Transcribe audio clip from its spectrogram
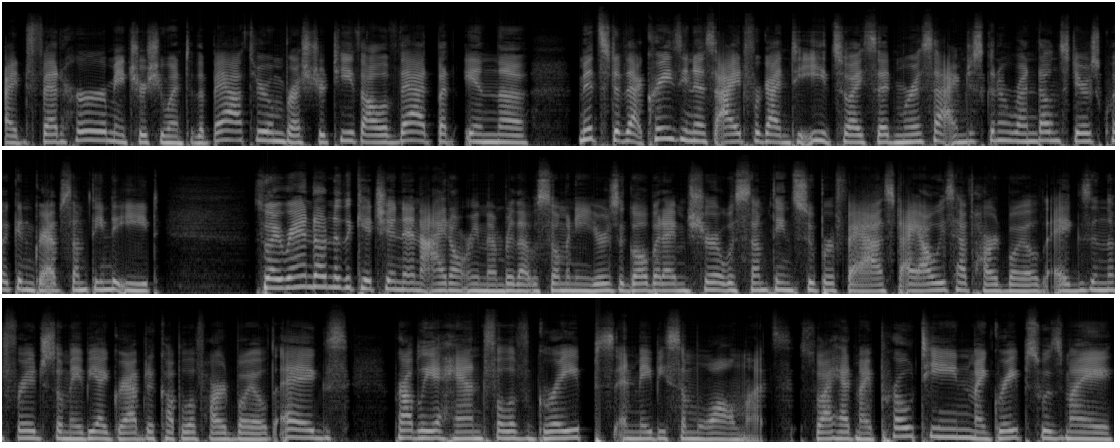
I'd fed her, made sure she went to the bathroom, brushed her teeth, all of that. But in the midst of that craziness, I had forgotten to eat. So I said, Marissa, I'm just going to run downstairs quick and grab something to eat. So I ran down to the kitchen and I don't remember that was so many years ago, but I'm sure it was something super fast. I always have hard boiled eggs in the fridge. So maybe I grabbed a couple of hard boiled eggs, probably a handful of grapes, and maybe some walnuts. So I had my protein, my grapes was my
